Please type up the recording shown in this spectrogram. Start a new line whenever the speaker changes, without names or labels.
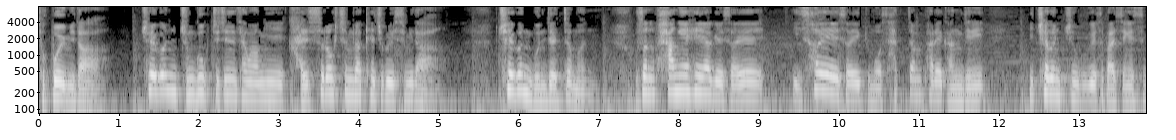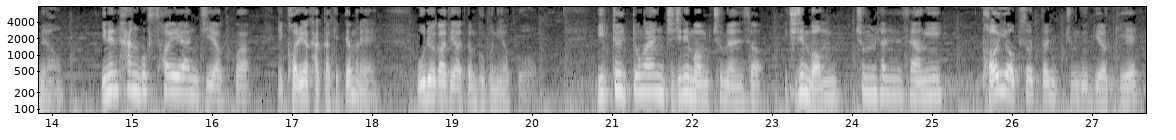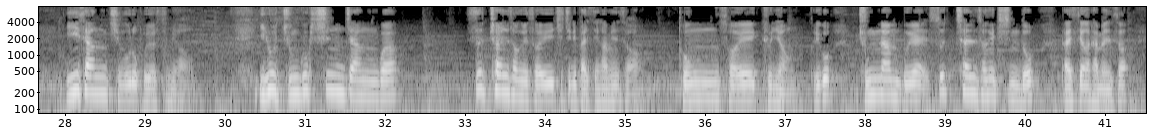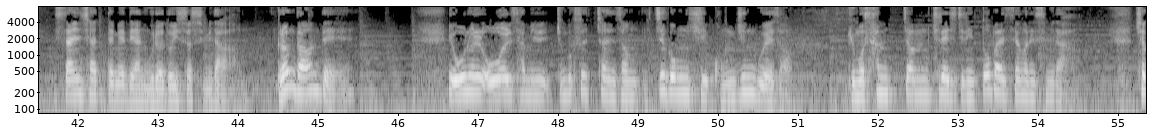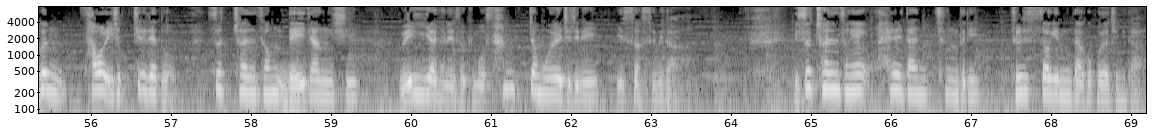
속보입니다. 최근 중국 지진 상황이 갈수록 심각해지고 있습니다. 최근 문제점은 우선 황해 해역에서의 이 서해에서의 규모 4.8의 강진이 이 최근 중국에서 발생했으며 이는 한국 서해안 지역과 이 거리가 가깝기 때문에 우려가 되었던 부분이었고 이틀 동안 지진이 멈추면서 이 지진 멈춤 현상이 거의 없었던 중국이었기에 이상 징후로 보였으며 이후 중국 신장과 쓰촨성에서의 지진이 발생하면서 동서의 균형 그리고 중남부의 쓰촨성의 지진도 발생을 하면서 산샤댐에 대한 우려도 있었습니다. 그런 가운데 오늘 5월 3일 중국 쓰촨성 쯔공시 공진구에서 규모 3.7의 지진이 또 발생을 했습니다. 최근 4월 27일에도 쓰촨성 내장시 웨이안현에서 규모 3.5의 지진이 있었습니다. 이 쓰촨성의 활단층들이 들썩인다고 보여집니다.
